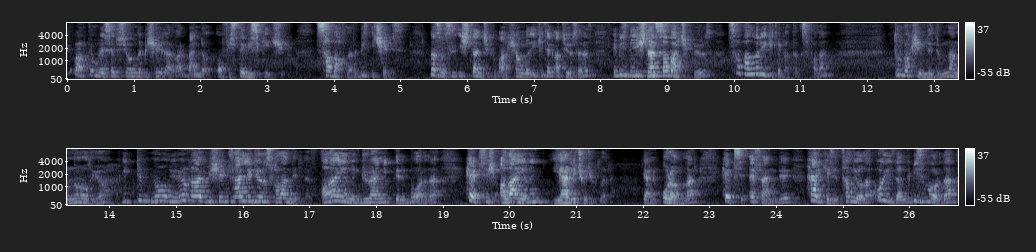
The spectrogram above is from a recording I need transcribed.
Bir baktım resepsiyonda bir şeyler var. Ben de ofiste viski içiyorum. Sabahları biz içeriz. Nasıl siz işten çıkıp akşamları iki tek atıyorsanız, e biz de işten sabah çıkıyoruz. Sabahları iki tek atarız falan. Dur bakayım dedim lan ne oluyor? Gittim ne oluyor? Yok abi bir şey biz hallediyoruz falan dediler. Alanya'nın güvenlikleri bu arada hepsi Alanya'nın yerli çocukları. Yani oralılar hepsi efendi, herkesi tanıyorlar. O yüzden de bizim orada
